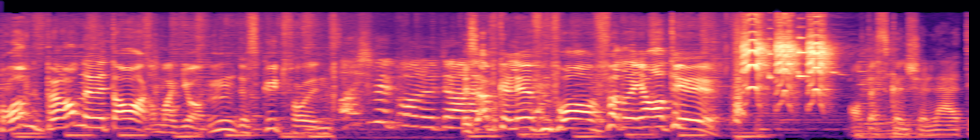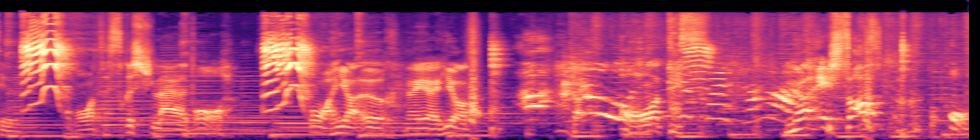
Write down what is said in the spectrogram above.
Birne da. Guck mal hier, hm, das ist gut für uns. Oh, ich will Bono da. Ist abgelaufen vor einem Vierteljahr, du. Oh, das ist ganz schön laut, du. Oh, das ist richtig laut. Oh, oh hier auch. Naja, hier. Oh, das... Na, ich sag's. Oh,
